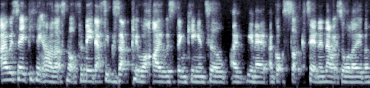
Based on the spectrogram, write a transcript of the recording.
I would say if you think oh that's not for me that's exactly what I was thinking until I you know I got sucked in and now it's all over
